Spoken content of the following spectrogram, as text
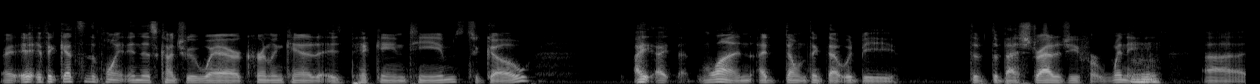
right? If it gets to the point in this country where curling Canada is picking teams to go, I, I one I don't think that would be the the best strategy for winning. Uh,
